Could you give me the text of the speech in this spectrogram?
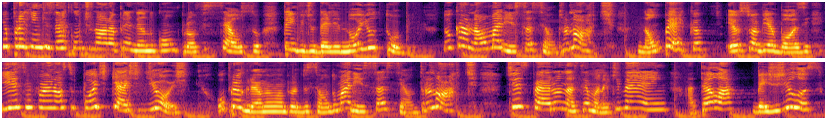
E para quem quiser continuar aprendendo com o prof Celso, tem vídeo dele no YouTube no canal Marissa Centro-Norte. Não perca! Eu sou a Bia Bose e esse foi o nosso podcast de hoje. O programa é uma produção do Marissa Centro-Norte. Te espero na semana que vem. Até lá! Beijos de luz!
